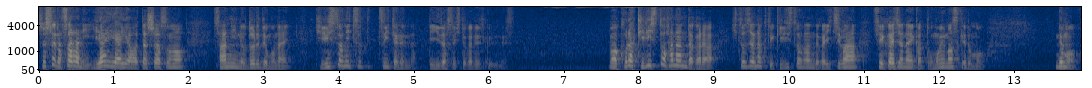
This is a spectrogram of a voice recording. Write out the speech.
そしたらさらにいやいやいや私はその3人のどれでもないキリストにつついてるんだって言い出す人が出てくるんです。まあこれはキリスト派なんだから人じゃなくてキリスト派なんだから一番正解じゃないかと思いますけどもでも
